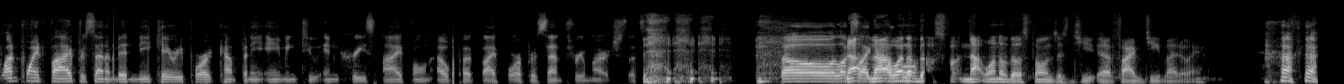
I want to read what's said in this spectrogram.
spiked 1.5% amid Nikkei report company aiming to increase iPhone output by 4% through March. That's so it looks not, like not one of those. Not one of those phones is G, uh, 5G, by the way.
